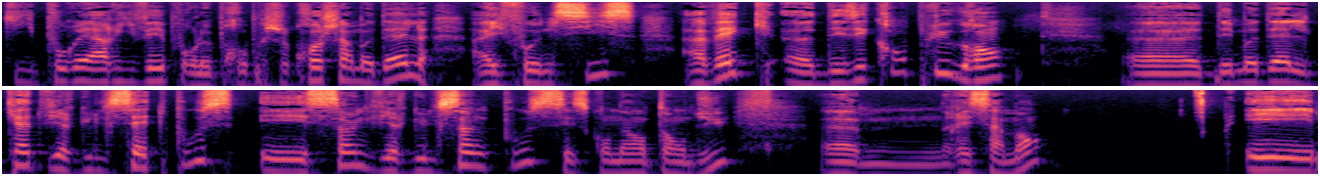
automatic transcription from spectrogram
qui pourraient arriver pour le prochain modèle, iPhone 6, avec des écrans plus grands. Euh, des modèles 4,7 pouces et 5,5 pouces, c'est ce qu'on a entendu euh, récemment. Et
